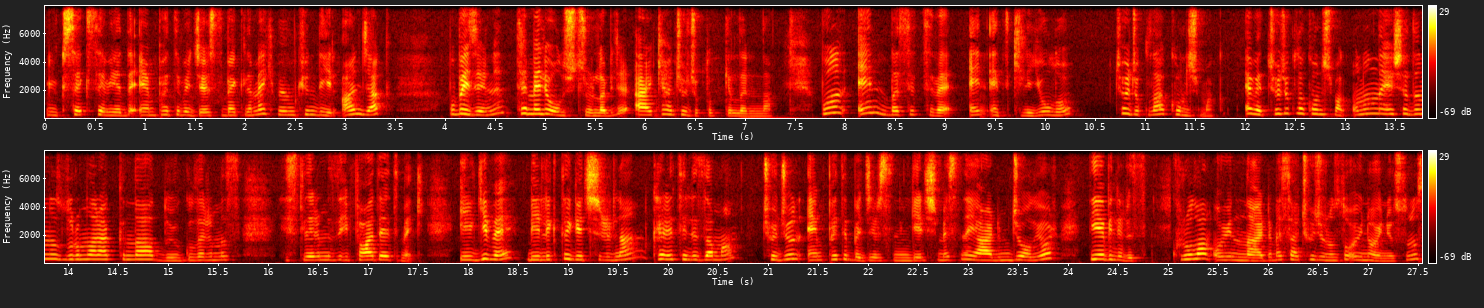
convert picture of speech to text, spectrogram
yüksek seviyede empati becerisi beklemek mümkün değil. Ancak bu becerinin temeli oluşturulabilir erken çocukluk yıllarında. Bunun en basit ve en etkili yolu çocukla konuşmak. Evet çocukla konuşmak, onunla yaşadığınız durumlar hakkında duygularımız, hislerimizi ifade etmek, ilgi ve birlikte geçirilen kaliteli zaman çocuğun empati becerisinin gelişmesine yardımcı oluyor diyebiliriz. Kurulan oyunlarda mesela çocuğunuzla oyun oynuyorsunuz.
